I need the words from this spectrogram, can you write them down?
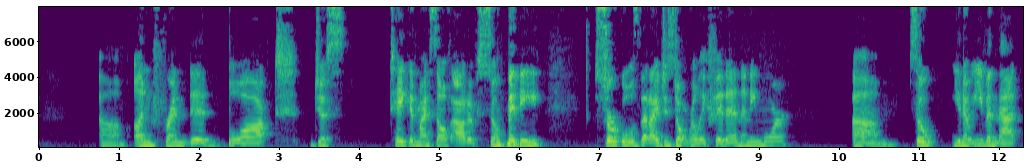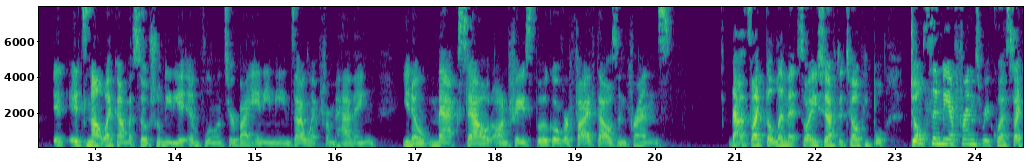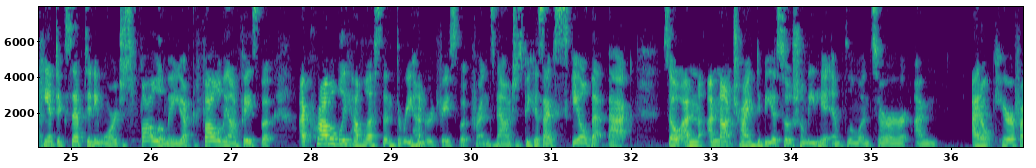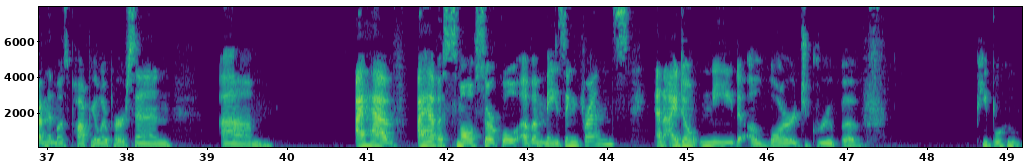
um, unfriended, blocked, just taken myself out of so many circles that I just don't really fit in anymore. Um, so you know, even that it, it's not like I'm a social media influencer by any means. I went from having, you know, maxed out on Facebook over 5,000 friends. That's like the limit. So I used to have to tell people, don't send me a friend's request. I can't accept anymore. Just follow me. You have to follow me on Facebook. I probably have less than 300 Facebook friends now just because I've scaled that back. So I'm I'm not trying to be a social media influencer. I'm I don't care if I'm the most popular person. Um, I have I have a small circle of amazing friends, and I don't need a large group of people who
